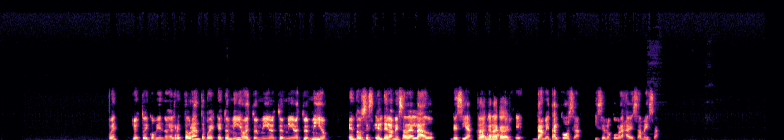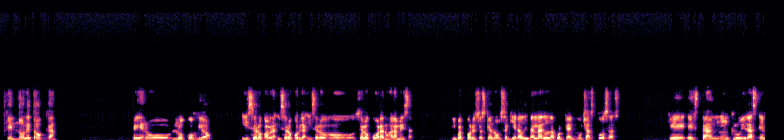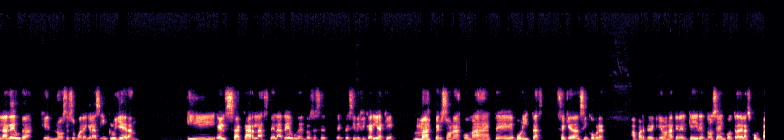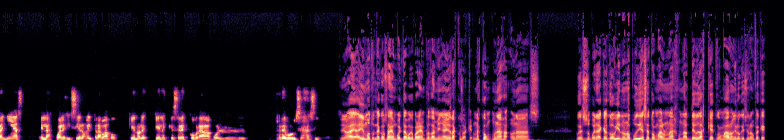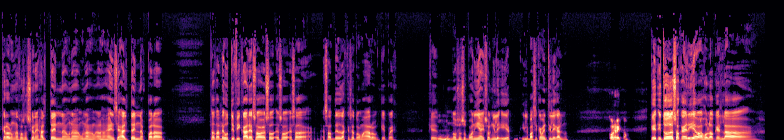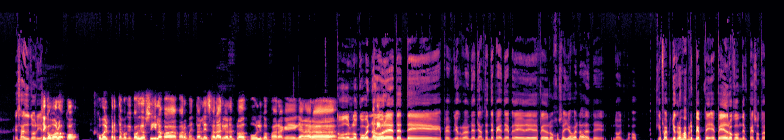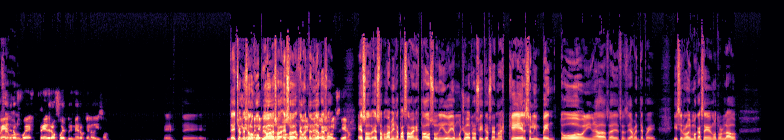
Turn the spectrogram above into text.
Pues, yo estoy comiendo en el restaurante, pues, esto es mío, esto es mío, esto es mío, esto es mío. Entonces, el de la mesa de al lado decía, ah, dame tal cosa y se lo cobras a esa mesa. Que no le toca, pero lo cogió y se lo y se lo y se lo, se lo cobraron a la mesa. Y pues por eso es que no se quiere auditar la deuda, porque hay muchas cosas que están incluidas en la deuda que no se supone que las incluyeran y el sacarlas de la deuda, entonces este, significaría que más personas o más este, bonitas se quedan sin cobrar. Aparte de que van a tener que ir entonces en contra de las compañías en las cuales hicieron el trabajo que no les, que, les, que se les cobraba por revoluciones así. Sí, hay, un montón de cosas envueltas, porque por ejemplo también hay otras cosas, que, unas, unas, unas porque se suponía que el gobierno no pudiese tomar unas, unas deudas que tomaron y lo que hicieron fue que crearon asociaciones alternas, unas, unas agencias alternas para tratar de justificar eso, eso, eso, esas deudas que se tomaron, que pues que no se suponía y son básicamente ilegal, ¿no? Correcto. y todo eso caería bajo lo que es la esa auditoría. Sí, como, lo, como, el préstamo que cogió Sila para aumentarle el salario a los empleados públicos para que ganara... Todos los gobernadores desde, pues, yo creo, desde antes de, de, Pedro José yo, ¿verdad? Desde, fue? Yo creo que fue Pedro donde empezó todo Pedro ese fue Pedro fue el primero que lo hizo. Este, de hecho, que se lo copió, eso, eso tengo entendido que eso, eso, eso también ha pasado en Estados Unidos y en muchos otros sitios. O sea, no es que él se lo inventó ni nada. O sea, sencillamente, pues, hicieron lo mismo que hacen en otros lados.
